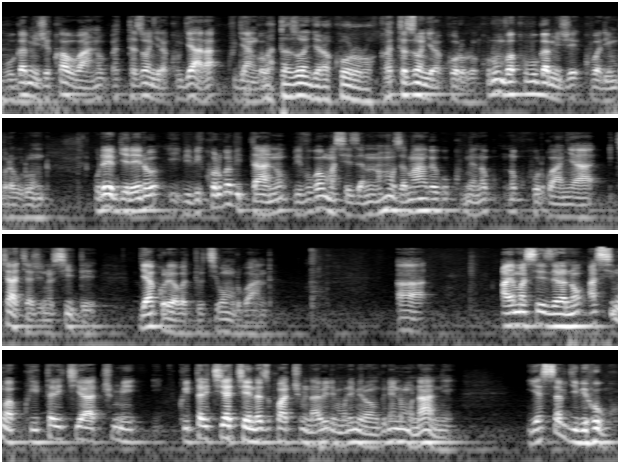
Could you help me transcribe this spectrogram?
Uba ugamije ko abo bantu batazongera kubyara kugira ngo batazongera kororoka batazongera kororoka urumva ko uba ugamije kubarimbura burundu. Urebye rero ibi bikorwa bitanu bivugwa mu masezerano mpuzamahanga yo gukumira no- kurwanya icyaha cya jenoside byakorewe abatutsi bo mu rwanda. Ah, aya masezerano asinywa ku itariki ya cumi ku itariki ya cyenda z'ukwa cumi n'abiri muri mirongo ine n'umunani yasabye ibihugu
